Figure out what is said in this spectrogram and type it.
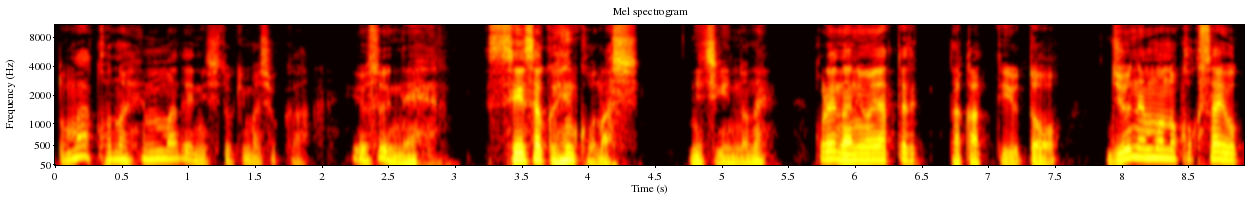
と、まあこの辺までにしときましょうか。要するにね、政策変更なし。日銀のね。これ何をやってたかっていうと、10年もの国債を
